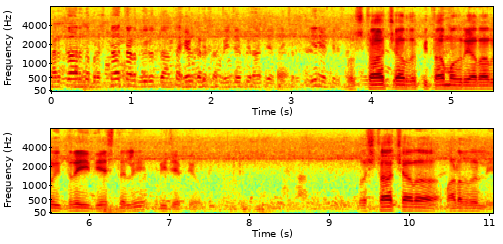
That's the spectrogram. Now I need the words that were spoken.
ಸರ್ಕಾರದ ಭ್ರಷ್ಟಾಚಾರದ ವಿರುದ್ಧ ಅಂತ ಹೇಳ್ತಾರೆ ಸರ್ ಬಿಜೆಪಿ ರಾಜ್ಯ ಅಧ್ಯಕ್ಷರು ಏನು ಹೇಳ್ತೀರಿ ಸರ್ ಭ್ರಷ್ಟಾಚಾರದ ಪಿತಾಮಹರು ಯಾರು ಇದ್ರೆ ಈ ದೇಶದಲ್ಲಿ ಬಿ ಜೆ ಪಿಯವರು ಭ್ರಷ್ಟಾಚಾರ ಮಾಡೋದರಲ್ಲಿ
